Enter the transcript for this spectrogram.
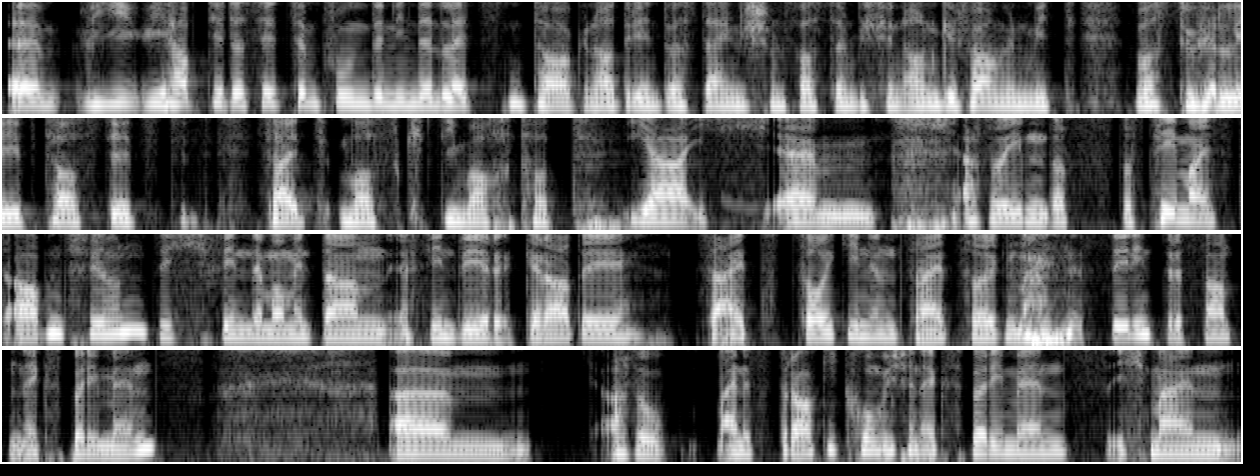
Ähm, wie, wie habt ihr das jetzt empfunden in den letzten Tagen? Adrian, du hast eigentlich schon fast ein bisschen angefangen mit, was du erlebt hast jetzt, seit Musk die Macht hat. Ja, ich, ähm, also eben das, das Thema ist abendfüllend. Ich finde, momentan sind wir gerade Zeitzeuginnen, Zeitzeugen eines sehr interessanten Experiments. Ähm, also eines tragikomischen Experiments. Ich meine,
